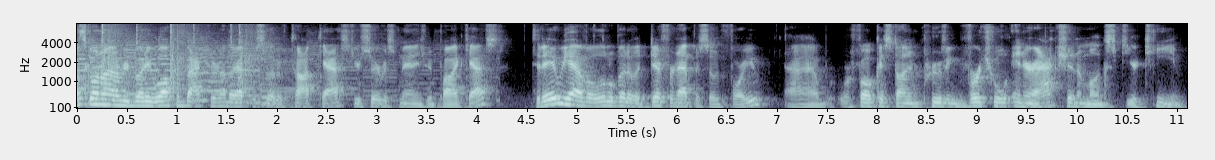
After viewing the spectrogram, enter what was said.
What's going on, everybody? Welcome back to another episode of Topcast, your service management podcast. Today, we have a little bit of a different episode for you. Uh, we're focused on improving virtual interaction amongst your team.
